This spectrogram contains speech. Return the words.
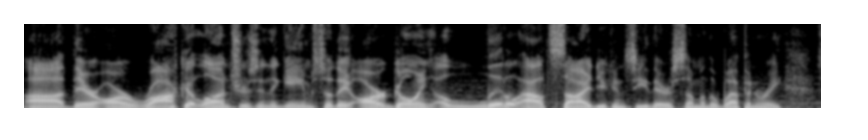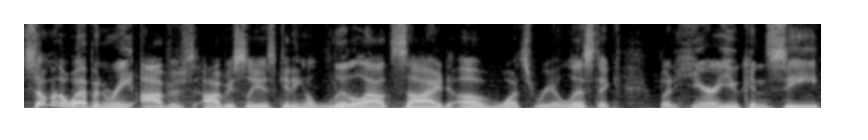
Uh, there are rocket launchers in the game, so they are going a little outside. You can see there's some of the weaponry. Some of the weaponry obvi- obviously is getting a little outside of what's realistic, but here you can see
